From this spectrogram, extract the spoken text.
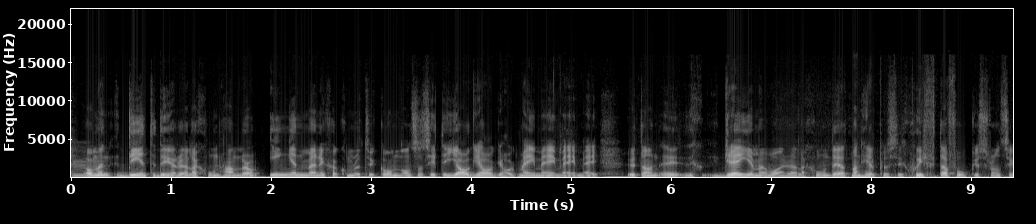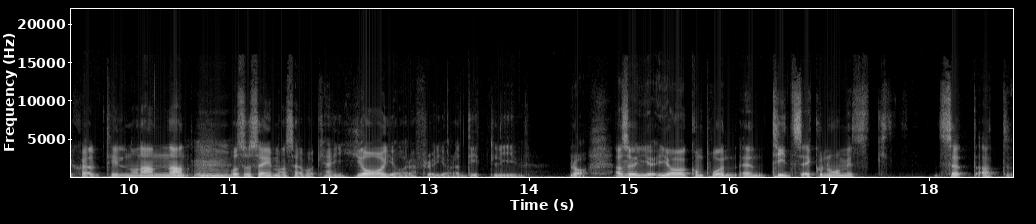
Mm. Ja men det är inte det en relation handlar om. Ingen människa kommer att tycka om någon som sitter jag, jag, jag, mig, mig, mig, mig. Utan eh, grejen med att vara en relation, det är att man helt plötsligt skiftar fokus från sig själv till någon annan. Mm. Och så säger man så här, vad kan jag göra för att göra ditt liv bra? Alltså Mm. jag, jag kom på en, en tidsekonomisk sätt att eh,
